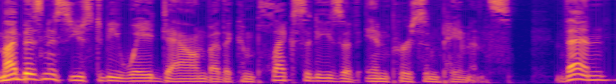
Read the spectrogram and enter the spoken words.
My business used to be weighed down by the complexities of in person payments. Then,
